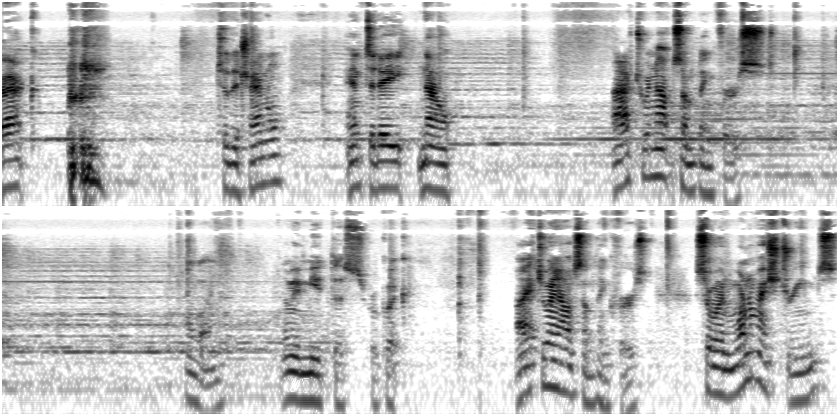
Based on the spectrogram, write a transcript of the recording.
back to the channel. And today, now, I have to announce something first. Hold on. Let me mute this real quick. I have to announce something first. So in one of my streams,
